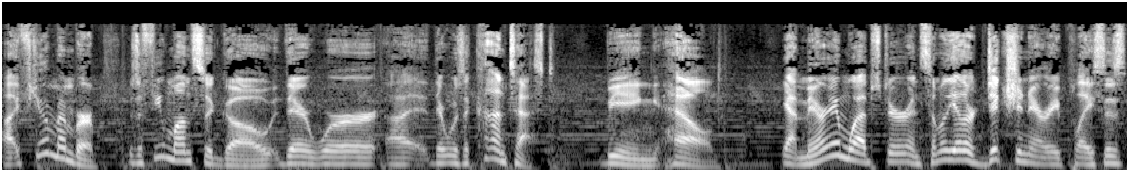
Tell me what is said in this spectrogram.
uh, if you remember, it was a few months ago. There were uh, there was a contest being held yeah, Merriam Webster and some of the other dictionary places,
